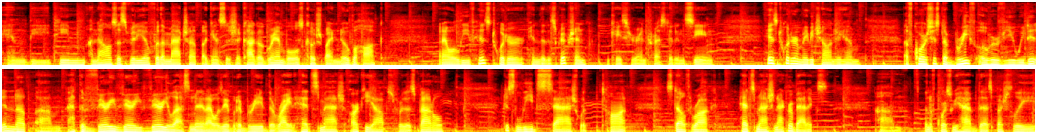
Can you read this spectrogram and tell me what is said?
in the team analysis video for the matchup against the Chicago Granbulls coached by Novahawk. And I will leave his Twitter in the description in case you're interested in seeing his Twitter, maybe challenging him. Of course, just a brief overview, we did end up um, at the very, very, very last minute, I was able to breed the right head smash Archeops for this battle. Just lead sash with taunt, stealth rock, head smash, and acrobatics. Um, and of course, we have the especially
